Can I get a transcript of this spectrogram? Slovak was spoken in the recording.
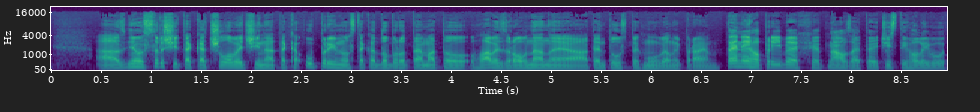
a z neho srší taká človečina, taká úprimnosť, taká dobrota, má to v hlave zrovnané a tento úspech mu veľmi prajem. Ten jeho príbeh, naozaj, to je čistý Hollywood.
